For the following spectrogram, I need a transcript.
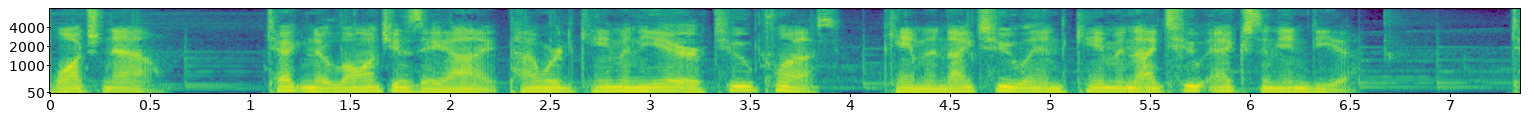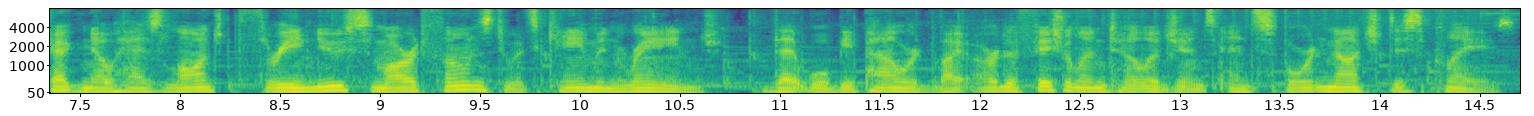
Watch now. Tecno launches AI-powered Camon Air 2 Plus, Camon i2 and Camon i2X in India. Tecno has launched three new smartphones to its Camon range, that will be powered by artificial intelligence and sport-notch displays.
